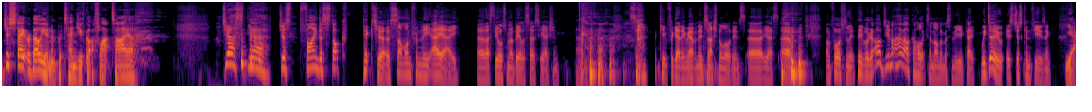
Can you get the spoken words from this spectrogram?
Just stay at Rebellion and pretend you've got a flat tire. just yeah, just find a stock picture of someone from the AA. Uh, that's the Automobile Association. Um, so keep forgetting we have an international audience. Uh, yes. Um, unfortunately, people go, "Oh, do you not have Alcoholics Anonymous in the UK?" We do. It's just confusing. Yeah.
